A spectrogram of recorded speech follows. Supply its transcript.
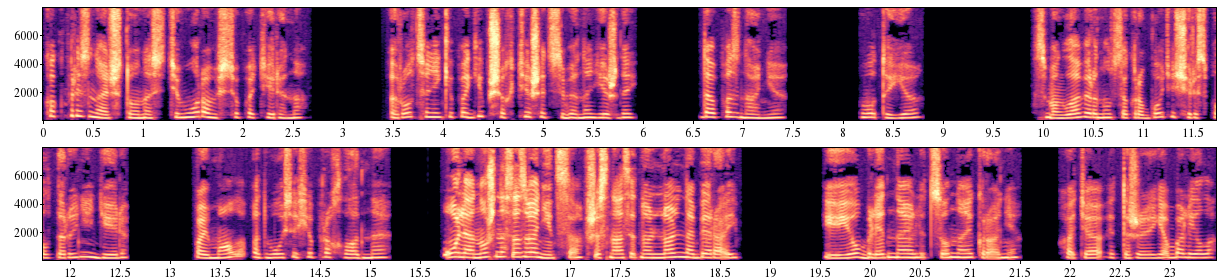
Как признать, что у нас с Тимуром все потеряно? Родственники погибших тешат себя надеждой. До опознания. Вот и я. Смогла вернуться к работе через полторы недели. Поймала от Босихи прохладная. «Оля, нужно созвониться. В 16.00 набирай». Ее бледное лицо на экране. Хотя это же я болела.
